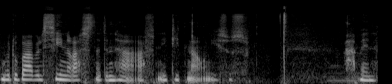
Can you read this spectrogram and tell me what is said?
må du bare velsigne resten af den her aften i dit navn, Jesus. Amen.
